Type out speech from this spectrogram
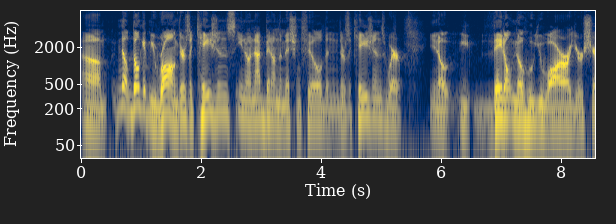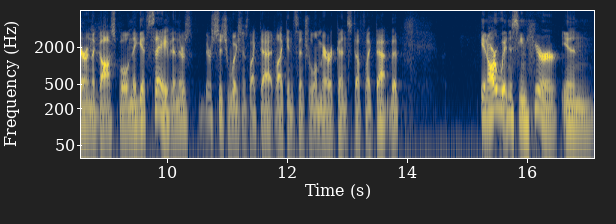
Um, no, don't get me wrong. There's occasions, you know, and I've been on the mission field, and there's occasions where, you know, you, they don't know who you are. You're sharing the gospel, and they get saved. And there's there's situations like that, like in Central America and stuff like that. But in our witnessing here in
